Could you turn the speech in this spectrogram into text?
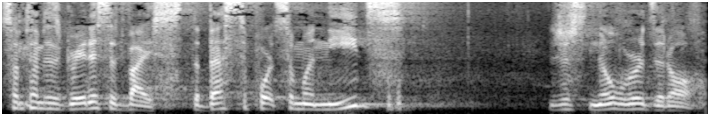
Sometimes the greatest advice, the best support someone needs, is just no words at all.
